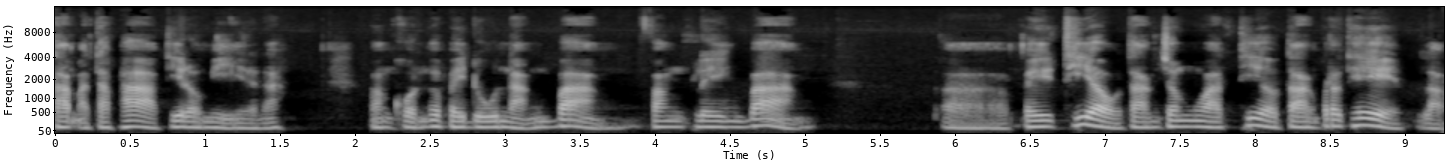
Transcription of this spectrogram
ตามอัตภาพที่เรามีนะบางคนก็ไปดูหนังบ้าง ฟังเพลงบ้างไปเที่ยวต่างจังหวัดเที่ยวต่างประเทศ เหล่า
